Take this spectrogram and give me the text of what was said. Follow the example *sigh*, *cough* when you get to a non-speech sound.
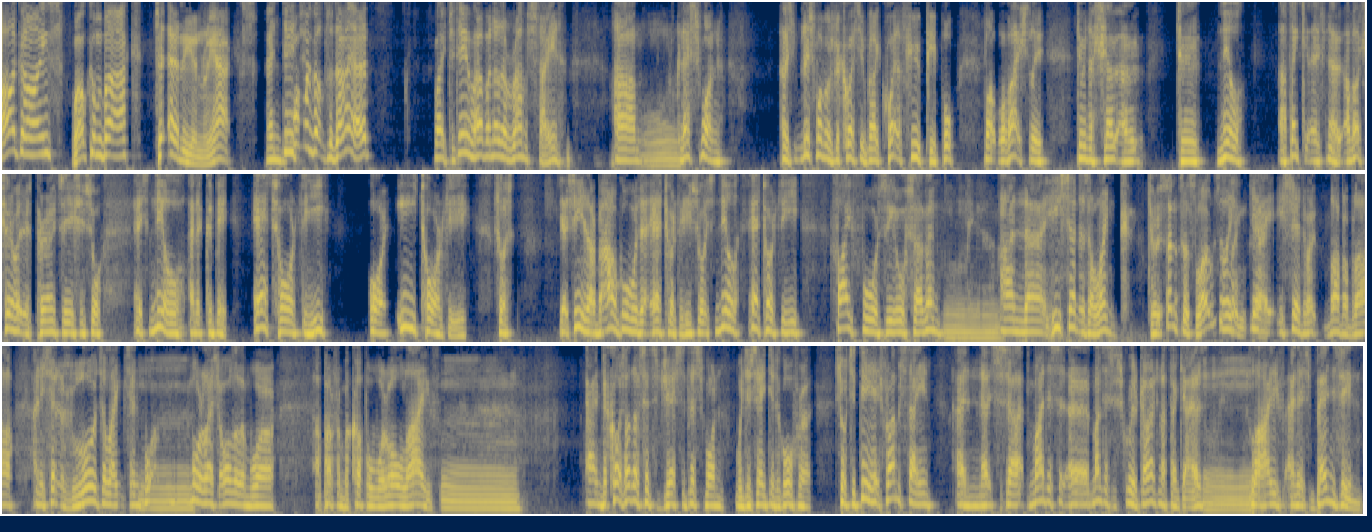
Hi guys, welcome back to Eddian Reacts. Indeed. What we got today, Ed? Right, today we have another Rammstein. Um, this one, has, this one was requested by quite a few people, but we've actually doing a shout out to Neil. I think it's now. I'm not sure about the pronunciation, so it's Neil, and it could be Etor or Etor So it's, it's either, but I'll go with the Etor So it's Neil Etor 5407. And uh, he sent us a link to He sent us loads of like, links. Yeah, he said about blah blah blah, and he sent us loads of links, and mo- more or less all of them were, apart from a couple, were all live. Mm, And because others had suggested this one, we decided to go for it. So today it's Rammstein, and it's uh, Madison, uh, Madison Square Garden, I think it is, live, and it's Benzin.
